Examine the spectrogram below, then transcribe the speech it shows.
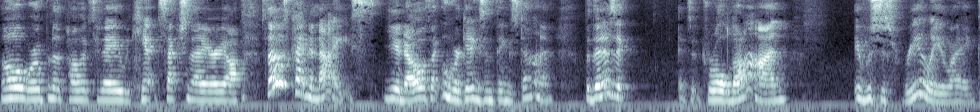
oh, we're open to the public today, we can't section that area off. So that was kind of nice, you know. It's like, oh, we're getting some things done. But then as it as it rolled on, it was just really like,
